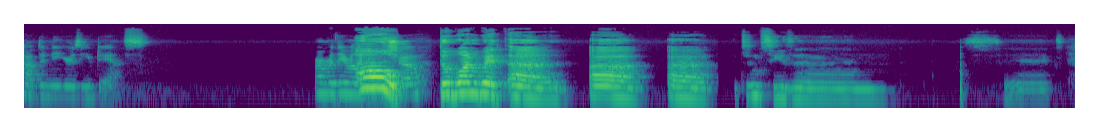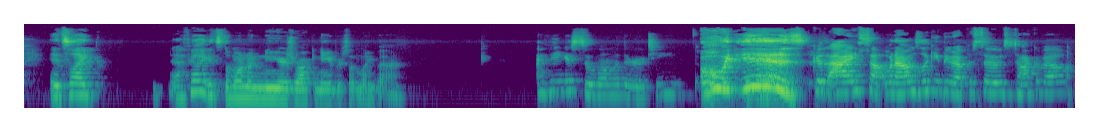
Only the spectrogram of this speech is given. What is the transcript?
have the New Year's Eve dance? Remember they were like on Oh! the show? The one with uh uh uh it's in season six. It's like I feel like it's the one with New Year's Rockin' Eve or something like that. I think it's the one with the routine. Oh it is! Because I saw when I was looking through episodes to talk about.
